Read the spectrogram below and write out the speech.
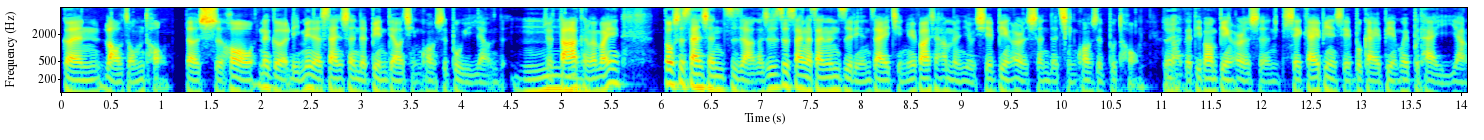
跟老总统的时候，那个里面的三声的变调情况是不一样的。嗯。就大家可能发现。都是三声字啊，可是这三个三声字连在一起，你会发现他们有些变二声的情况是不同。对，哪个地方变二声，谁该变谁不该变，会不太一样。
